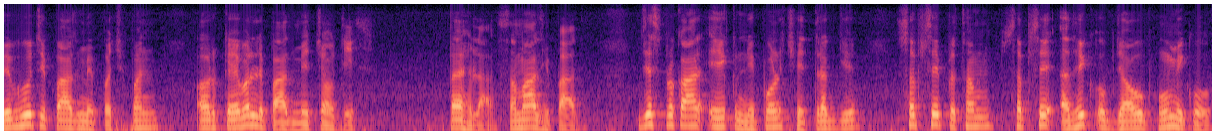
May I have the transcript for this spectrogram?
विभूति पाद में पचपन और कैवल्य पाद में चौंतीस। पहला समाधिपाद, जिस प्रकार एक निपुण क्षेत्रज्ञ सबसे प्रथम, सबसे अधिक उपजाऊ भूमि को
